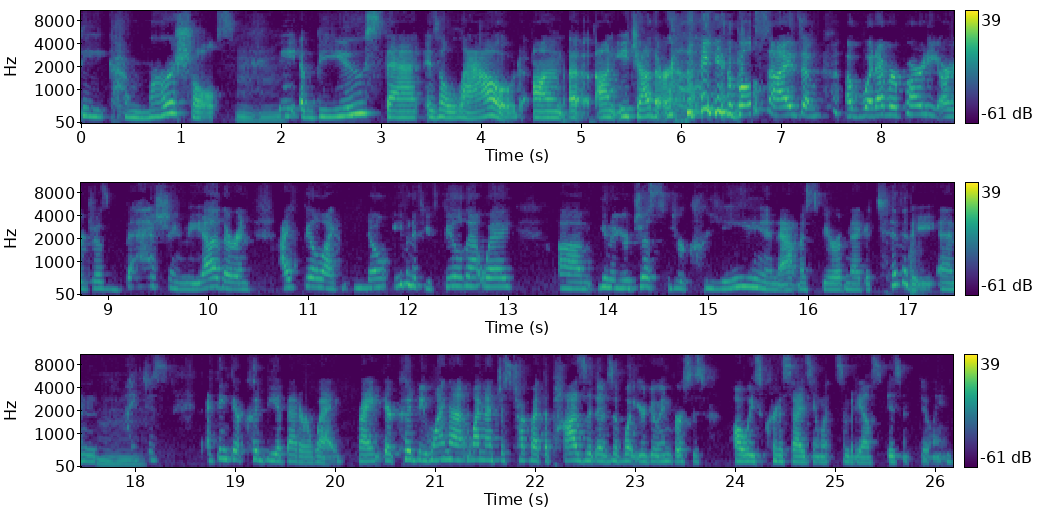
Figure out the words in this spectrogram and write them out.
the commercials, mm-hmm. the abuse that is allowed on uh, on each other. you know, both sides of of whatever party are just bashing the other, and I feel like no, even if you feel that way um, you know, you're just you're creating an atmosphere of negativity, and mm-hmm. I just I think there could be a better way, right? There could be. Why not? Why not just talk about the positives of what you're doing versus always criticizing what somebody else isn't doing?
